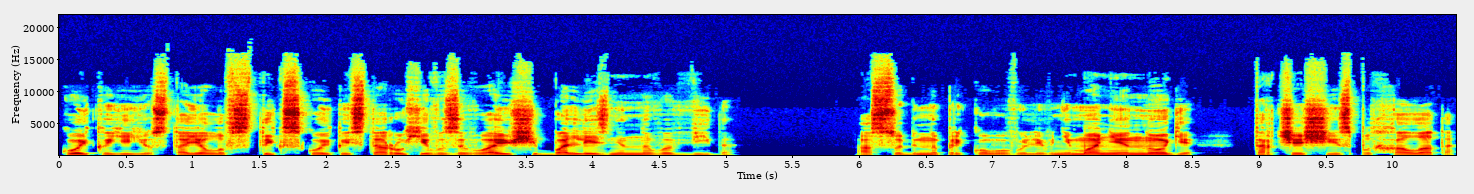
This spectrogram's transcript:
Койка ее стояла в стык с койкой старухи, вызывающей болезненного вида. Особенно приковывали внимание ноги, торчащие из-под халата,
